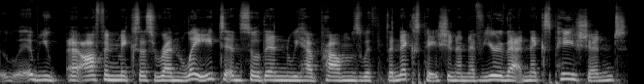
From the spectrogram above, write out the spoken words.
it often makes us run late, and so then we have problems with the next patient. And if you're that next patient,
